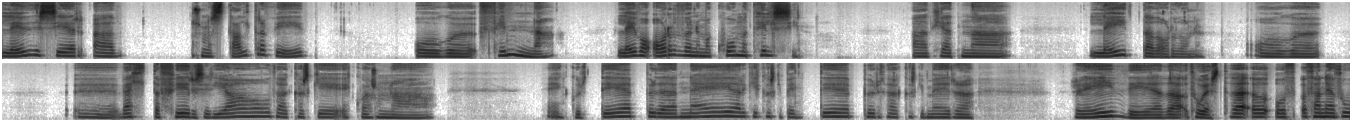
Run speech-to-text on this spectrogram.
leiði sér að staldra við og e, finna leifa orðunum að koma til sín. Að hérna leitað orðunum og e, uh, velta fyrir sér, já það er kannski eitthvað svona einhver debur eða nei það er ekki kannski beint debur það er kannski meira reyði eða þú veist það, og, og, og þannig að þú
